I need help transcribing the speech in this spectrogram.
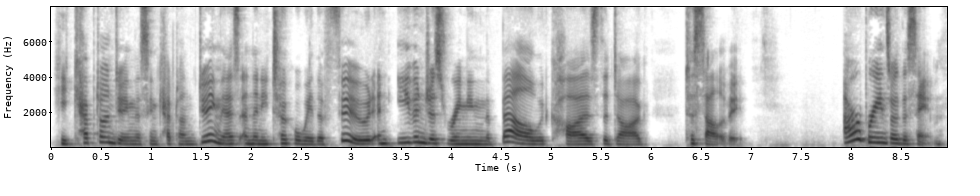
he kept on doing this and kept on doing this, and then he took away the food, and even just ringing the bell would cause the dog to salivate. Our brains are the same.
